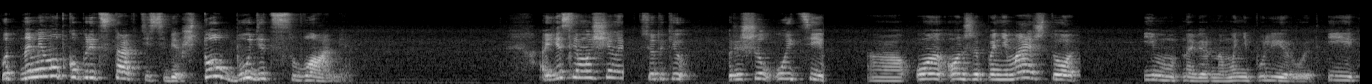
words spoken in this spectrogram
вот на минутку представьте себе, что будет с вами. А если мужчина все-таки решил уйти, он, он же понимает, что им, наверное, манипулируют, и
